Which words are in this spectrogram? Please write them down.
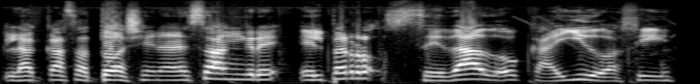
la casa toda llena de sangre, el perro sedado, caído así,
